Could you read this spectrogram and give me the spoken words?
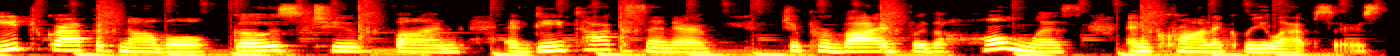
each graphic novel goes to fund a detox center to provide for the homeless and chronic relapsers.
